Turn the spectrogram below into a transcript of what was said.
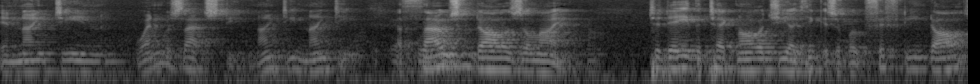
in 19, when was that, Steve? 1990? $1,000 a line. Today, the technology, I think, is about $15.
